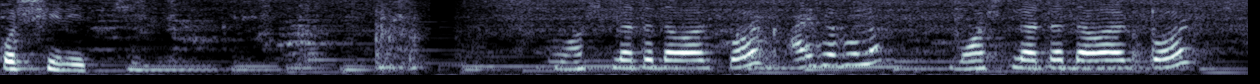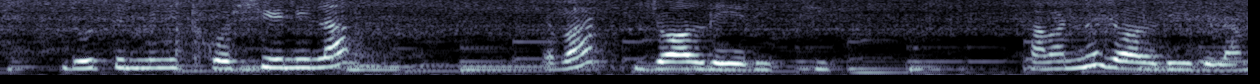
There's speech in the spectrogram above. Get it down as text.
কষিয়ে নিচ্ছি। মশলাটা দেওয়ার পর আইবা বলো, মশলাটা দেওয়ার পর দু তিন মিনিট কষিয়ে নিলাম। এবার জল দিয়ে দিচ্ছি। সামান্য জল দিয়ে দিলাম।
